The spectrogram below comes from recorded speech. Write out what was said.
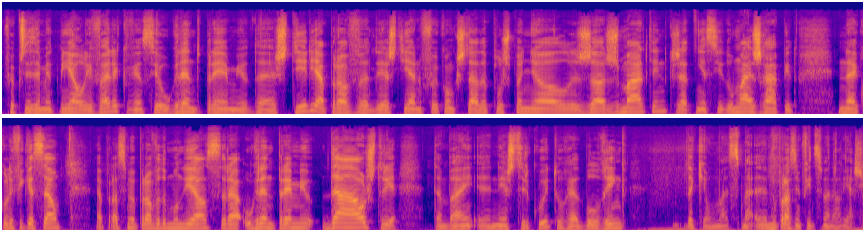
foi precisamente Miguel Oliveira que venceu o Grande Prémio da Estíria. A prova deste ano foi conquistada pelo espanhol Jorge Martin, que já tinha sido o mais rápido na qualificação. A próxima prova do Mundial será o Grande Prémio da Áustria, também eh, neste circuito, o Red Bull Ring daqui a uma semana, no próximo fim de semana, aliás.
